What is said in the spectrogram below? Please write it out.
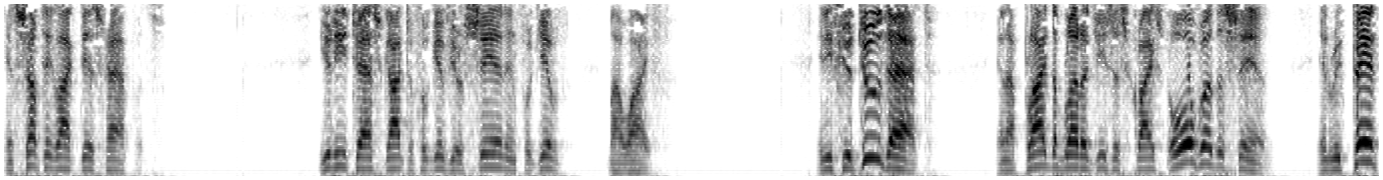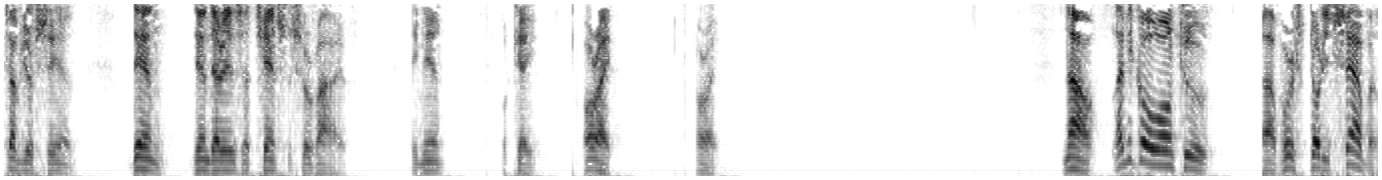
and something like this happens, you need to ask God to forgive your sin and forgive my wife. And if you do that and apply the blood of Jesus Christ over the sin and repent of your sin, then, then there is a chance to survive. Amen? Okay. All right. All right. Now, let me go on to uh, verse 37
